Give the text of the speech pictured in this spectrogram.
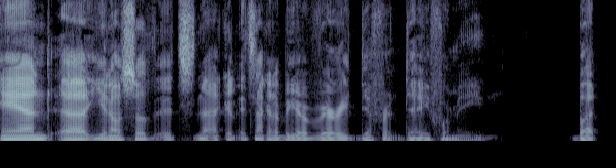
and uh, you know, so it's not it's not going to be a very different day for me, but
